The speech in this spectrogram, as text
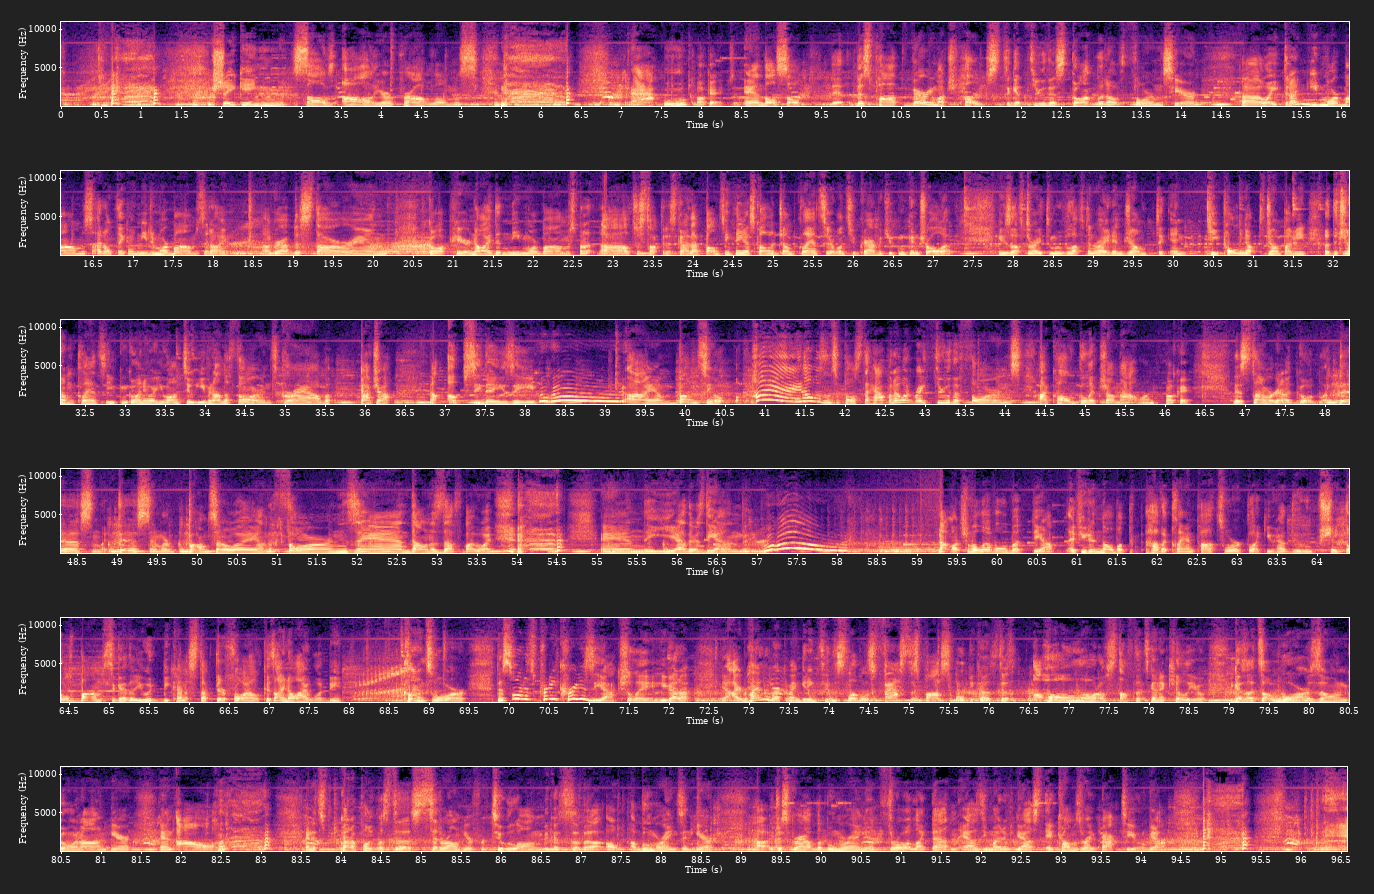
Shaking solves all your problems. ah, ooh, okay. And also, this path very much helps to get through this gauntlet of thorns here. Uh, wait, did I need more bombs? I don't think I needed more bombs, did I? I'll grab the star and go up here. No, I didn't need more bombs, but uh, I'll just talk to this guy. That bouncing thing is called a jump clancer. Once you grab it, you can control it. Use left to right to move left and right and jump, to, and keep holding up to jump, I mean. With the jump clancer, you can go anywhere you want to, even on the thorns. Grab. Gotcha! Now, upsy daisy. Woohoo! I am bouncing. Hey, that wasn't supposed to happen. I went right through the thorns. I call glitch on that one. Okay. This time we're gonna go like this and like this, and we're bouncing away on the thorns, and down is death, by the way. and yeah, there's the end. Not much of a level, but yeah, if you didn't know about how the clan pots work, like you had to shake those bombs together, you would be kind of stuck there for a while, because I know I would be. Clans War. This one is pretty crazy, actually. You gotta... I'd highly recommend getting through this level as fast as possible, because there's a whole load of stuff that's gonna kill you. Because it's a war zone going on here, and ow. and it's kind of pointless to sit around here for too long because of oh a boomerang's in here uh, just grab the boomerang and throw it like that and as you might have guessed it comes right back to you yeah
